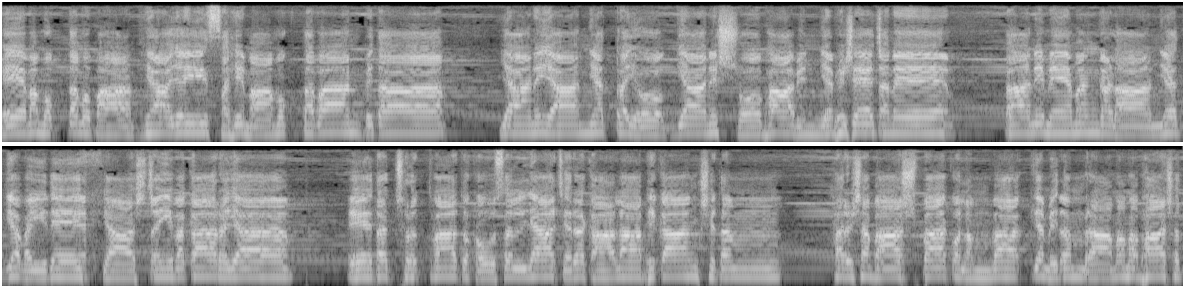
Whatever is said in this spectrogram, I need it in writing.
एवमुक्तमुपाध्यायैः स हि मामुक्तवान् पिता। यानि यान्यत्र योग्यानि शोभाविन्यभिषेचने। तानि मे मङ्गलान्यद्य वैदेह्याश्चैव कारय। एतच्छ्रुत्वा तु कौसल्या चिरकालाभिकाङ्क्षितम्। हर्षबाष्पाकुलम् वाक्यमिदम् राममभाषत।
